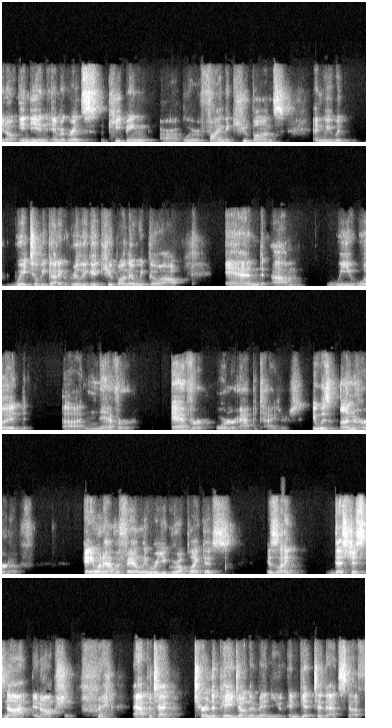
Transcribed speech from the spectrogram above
You know, Indian immigrants keeping, uh, we would find the coupons and we would wait till we got a really good coupon, then we'd go out and um, we would uh, never, ever order appetizers. It was unheard of. Anyone have a family where you grew up like this? It's like, that's just not an option. Appetite, turn the page on the menu and get to that stuff.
